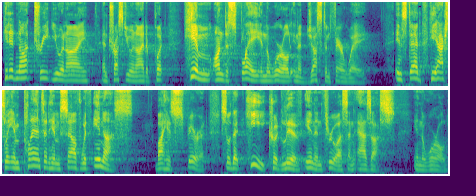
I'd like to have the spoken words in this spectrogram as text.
He did not treat you and I and trust you and I to put him on display in the world in a just and fair way. Instead, he actually implanted himself within us by his Spirit so that he could live in and through us and as us in the world.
